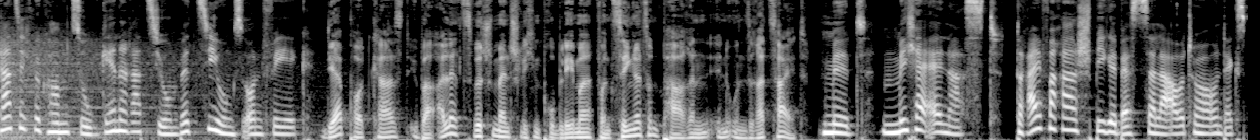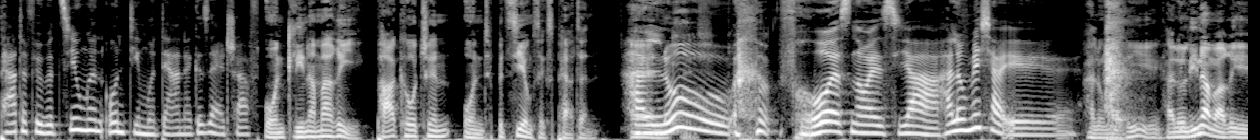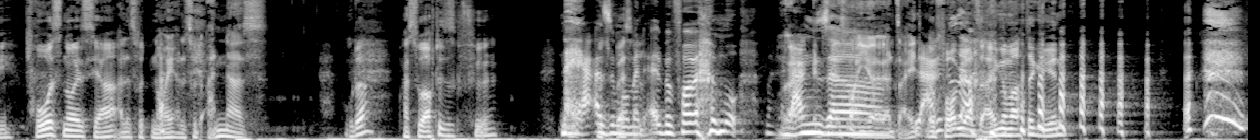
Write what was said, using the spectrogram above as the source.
Herzlich willkommen zu Generation Beziehungsunfähig. Der Podcast über alle zwischenmenschlichen Probleme von Singles und Paaren in unserer Zeit. Mit Michael Nast, dreifacher Spiegel-Bestseller-Autor und Experte für Beziehungen und die moderne Gesellschaft. Und Lina Marie, Paarcoachin und Beziehungsexpertin. Hallo, frohes neues Jahr. Hallo Michael. Hallo Marie, hallo Lina Marie. Frohes neues Jahr, alles wird neu, alles wird anders. Oder? Hast du auch dieses Gefühl? Naja, also Moment, äh, bevor wir langsam, hier ganz ein, langsam. Bevor wir ans Eingemachte gehen.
